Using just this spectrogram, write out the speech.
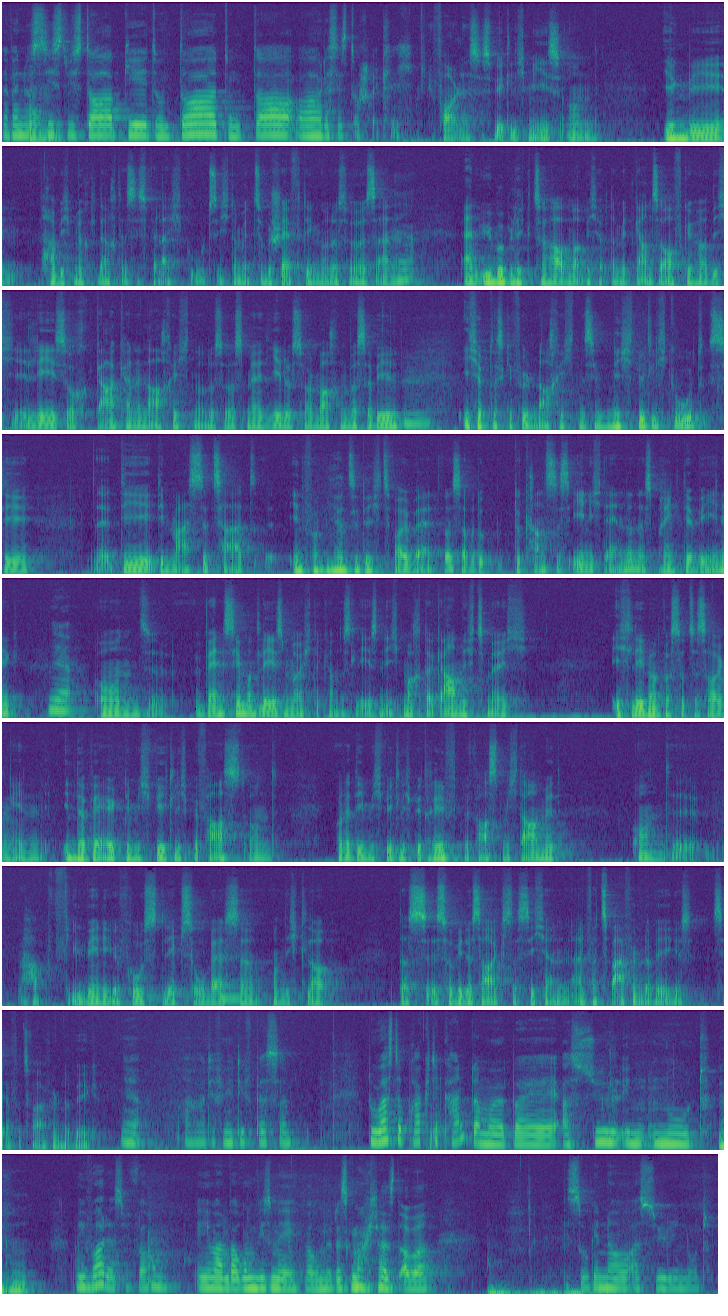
Ja, wenn du und siehst, wie es da abgeht und dort und da, oh, das ist doch schrecklich. Voll, es ist wirklich mies und irgendwie habe ich mir auch gedacht, es ist vielleicht gut, sich damit zu beschäftigen oder so. Es ein, ja einen Überblick zu haben, aber ich habe damit ganz aufgehört. Ich lese auch gar keine Nachrichten oder sowas mehr. Jeder soll machen, was er will. Mhm. Ich habe das Gefühl, Nachrichten sind nicht wirklich gut. Sie, äh, die, die meiste Zeit informieren sie dich zwar über etwas, aber du, du kannst es eh nicht ändern. Es bringt dir wenig. Ja. Und äh, wenn es jemand lesen möchte, kann es lesen. Ich mache da gar nichts mehr. Ich, ich lebe einfach sozusagen in, in der Welt, die mich wirklich befasst und oder die mich wirklich betrifft, befasst mich damit und äh, habe viel weniger Frust, lebe so besser mhm. und ich glaube, dass, so wie du sagst, dass sicher ein, ein verzweifelnder Weg ist, ein sehr verzweifelnder Weg. Ja, aber definitiv besser. Du warst der Praktikant einmal bei Asyl in Not. Mhm. Wie war das? Warum? Ich meine, warum wissen wir, warum du das gemacht hast, aber wieso genau Asyl in Not?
